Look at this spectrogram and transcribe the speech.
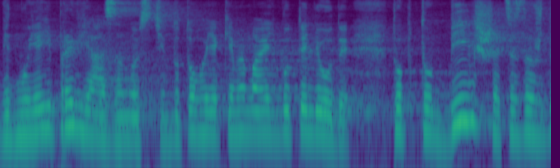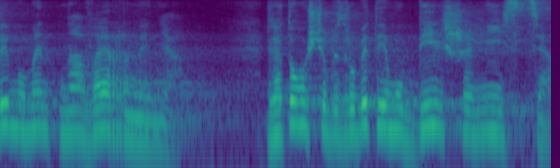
від моєї прив'язаності до того, якими мають бути люди. Тобто більше це завжди момент навернення. Для того, щоб зробити йому більше місця,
